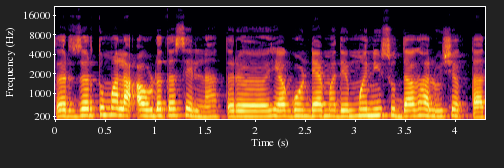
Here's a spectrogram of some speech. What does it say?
तर जर तुम्हाला आवडत असेल ना तर ह्या गोंड्यामध्ये मणीसुद्धा घालू शकतात.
